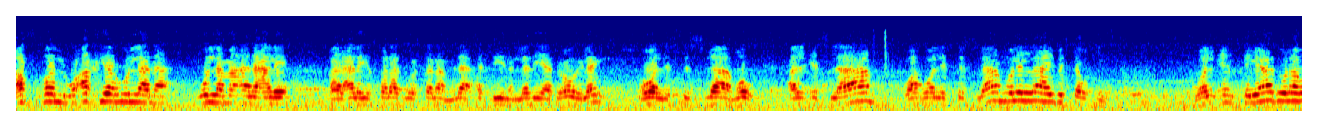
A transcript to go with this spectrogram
أفضل وأخير ولا أنا ولا ما أنا عليه؟ قال عليه الصلاة والسلام لا الدين الذي أدعو إليه هو الاستسلام. الإسلام وهو الاستسلام لله بالتوحيد والانقياد له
